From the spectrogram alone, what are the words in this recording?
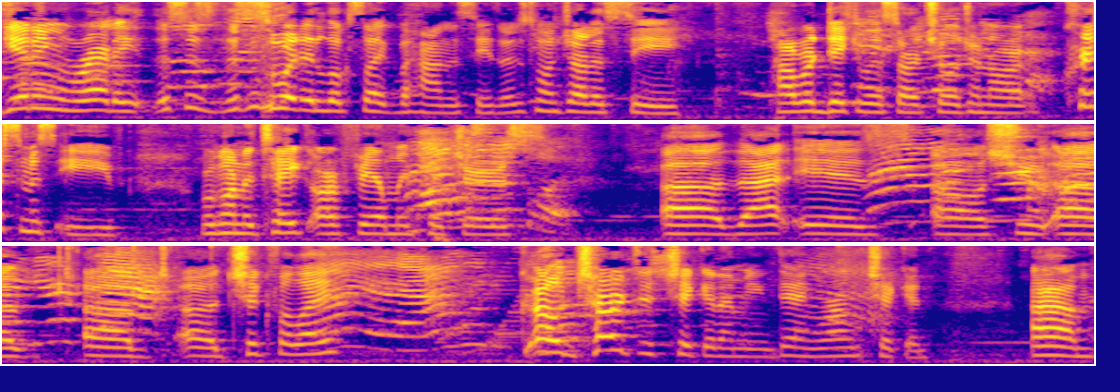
getting ready. This is this is what it looks like behind the scenes. I just want y'all to see how ridiculous our children are. Christmas Eve. We're gonna take our family pictures. Uh, that is oh shoot uh uh, uh Chick Fil A. Oh, church's chicken. I mean, dang, wrong chicken. Um,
